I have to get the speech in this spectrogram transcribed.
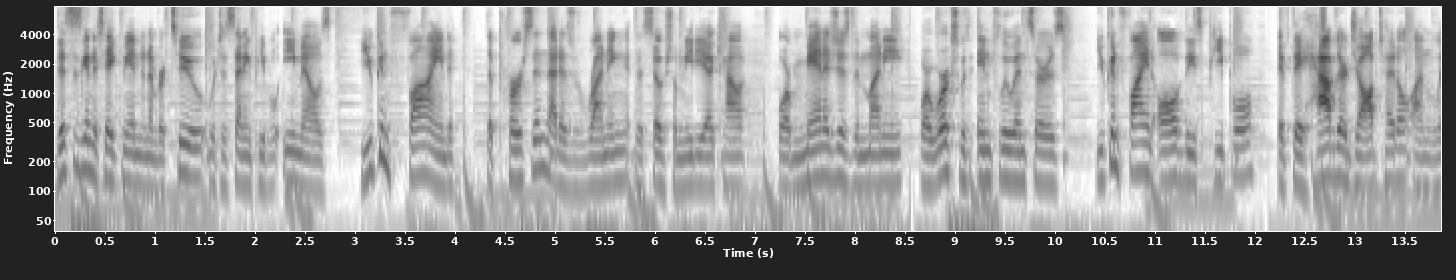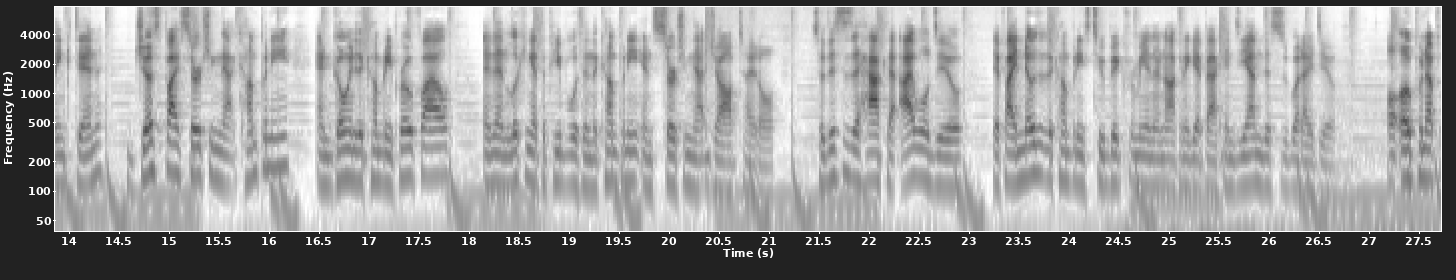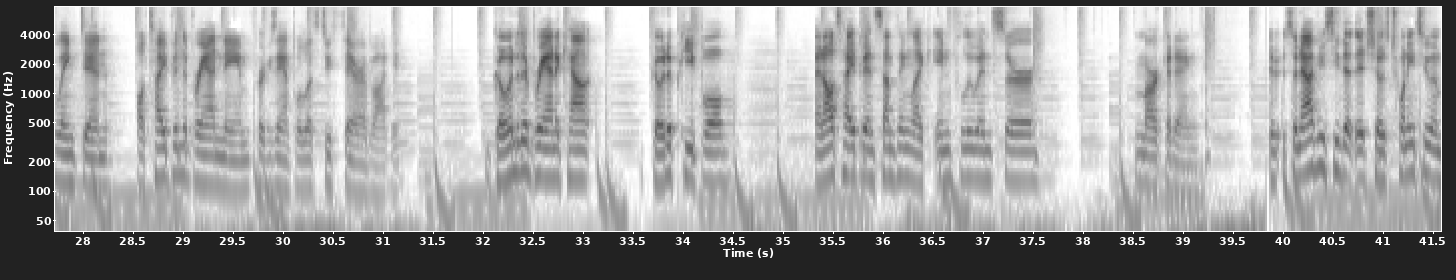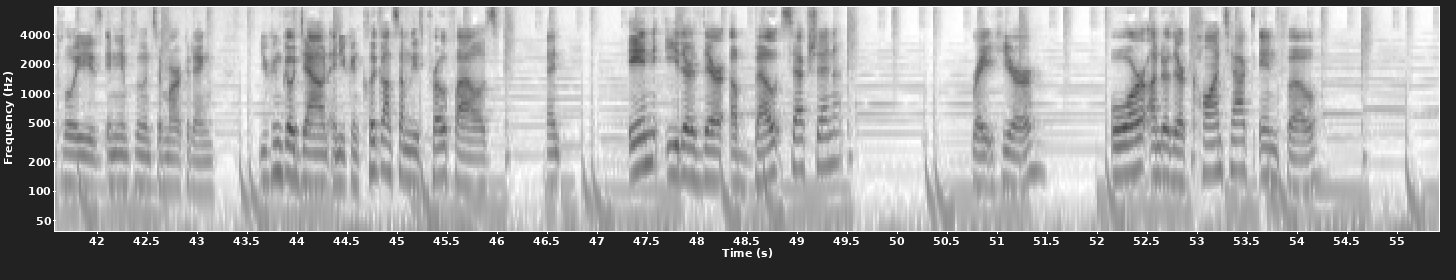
This is gonna take me into number two, which is sending people emails. You can find the person that is running the social media account or manages the money or works with influencers. You can find all of these people if they have their job title on LinkedIn just by searching that company and going to the company profile and then looking at the people within the company and searching that job title. So this is a hack that I will do. If I know that the company's too big for me and they're not gonna get back in DM, this is what I do. I'll open up LinkedIn, I'll type in the brand name, for example, let's do Therabody. Go into their brand account, go to people, and I'll type in something like influencer marketing. So now if you see that it shows 22 employees in influencer marketing, you can go down and you can click on some of these profiles and in either their about section right here or under their contact info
